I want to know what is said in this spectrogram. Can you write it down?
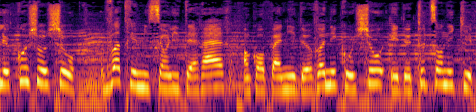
le Cochot Show, votre émission littéraire en compagnie de René Cochot et de toute son équipe.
